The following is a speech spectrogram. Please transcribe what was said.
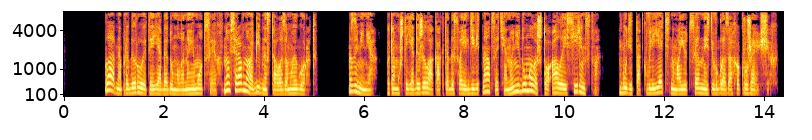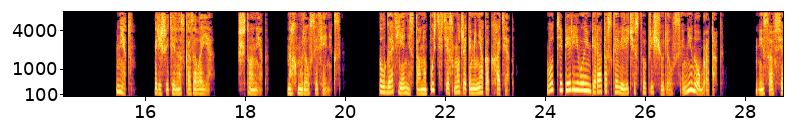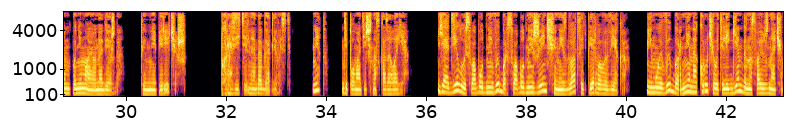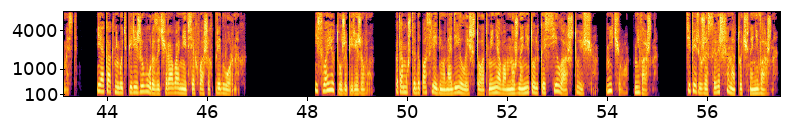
Ладно, про дыру это я додумала на эмоциях, но все равно обидно стало за мой город. За меня, потому что я дожила как-то до своих девятнадцати, но не думала, что алое сиренство будет так влиять на мою ценность в глазах окружающих. «Нет», — решительно сказала я. «Что нет?» — нахмурился Феникс. Лгать я не стану, пусть все смотрят на меня, как хотят. Вот теперь его императорское величество прищурился. Недобро так. «Не совсем понимаю, Надежда. Ты мне перечишь?» Поразительная догадливость. «Нет», — дипломатично сказала я. «Я делаю свободный выбор свободной женщины из 21 века. И мой выбор — не накручивать легенды на свою значимость. Я как-нибудь переживу разочарование всех ваших придворных. И свое тоже переживу. потому что до последнего надеялась, что от меня вам нужна не только сила, а что еще? Ничего, неважно. Теперь уже совершенно точно неважно.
